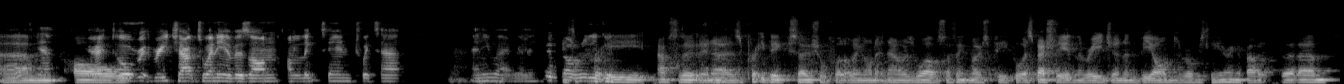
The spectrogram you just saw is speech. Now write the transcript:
Um, yeah. Or reach out to any of us on, on LinkedIn, Twitter, anywhere really. It's really pretty, good. absolutely no. There's a pretty big social following on it now as well. So I think most people, especially in the region and beyond, are obviously hearing about it. But um,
